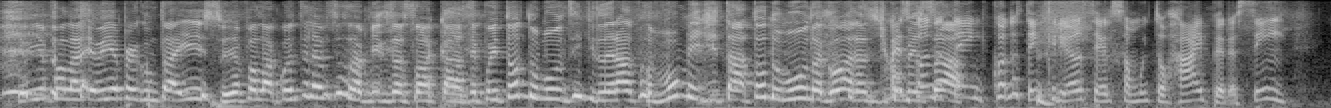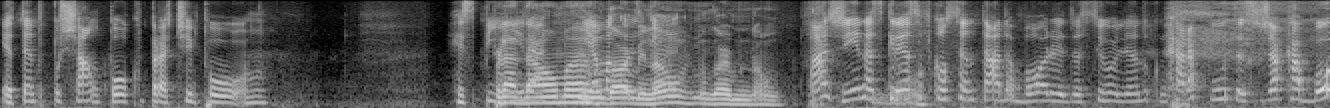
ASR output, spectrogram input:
Eu ia falar, eu ia perguntar isso, eu ia falar, quando você leva seus amigos à sua casa, você põe todo mundo se enfileirado e fala, vamos meditar todo mundo agora antes de Mas começar. quando tem, quando tem criança e eles são muito hyper, assim, eu tento puxar um pouco pra, tipo. Respira. Pra dar uma- E é Não dorme coisa que- não? Não dorme não. Imagina, as crianças ficam sentadas bored, assim, olhando com cara puta, isso já acabou.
